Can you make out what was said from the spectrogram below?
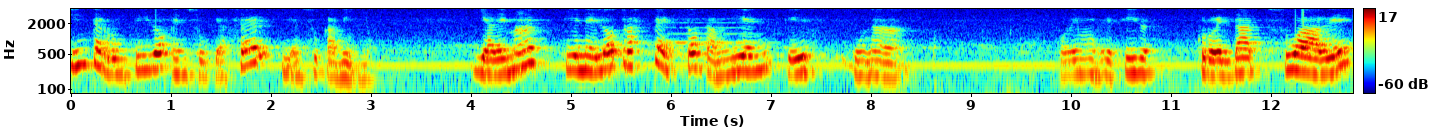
interrumpido en su quehacer y en su camino. Y además tiene el otro aspecto también que es una, podemos decir, crueldad suave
